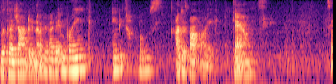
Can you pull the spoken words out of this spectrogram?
because y'all do know that I didn't bring any clothes. I just bought like gowns. So,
